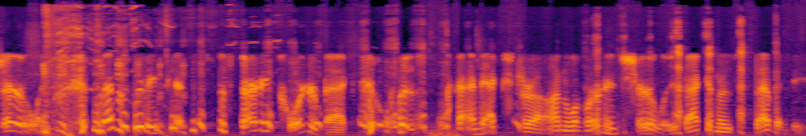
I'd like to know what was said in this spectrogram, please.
Shirley. That's what he did. The starting quarterback was an extra on Laverne and Shirley back in the seventies.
